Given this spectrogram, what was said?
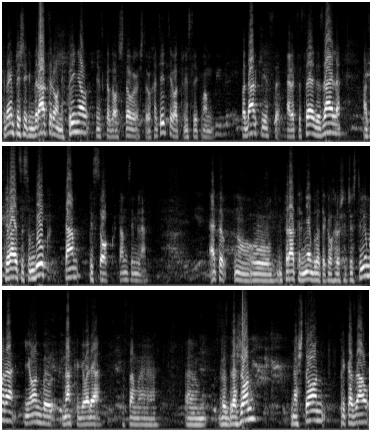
Когда им пришли к императору, он их принял и сказал, что вы, что вы хотите, вот принесли вам подарки из Израиля. Открывается сундук, там песок, там земля. Это, ну, у императора не было такого хорошего чувства юмора, и он был, мягко говоря, самое, эм, раздражен, на что он приказал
